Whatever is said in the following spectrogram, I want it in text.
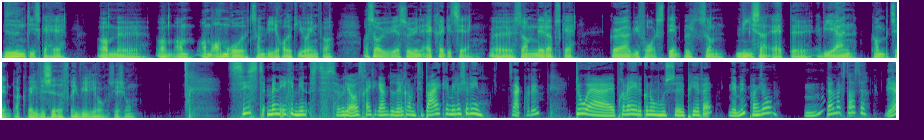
viden, de skal have om, øh, om, om, om området, som vi rådgiver inden for. Og så er vi ved at søge en akkreditering, øh, som netop skal gøre, at vi får et stempel, som viser, at, øh, at vi er en kompetent og kvalificeret frivillig organisation. Sidst, men ikke mindst, så vil jeg også rigtig gerne byde velkommen til dig, Camilla Jolien. Tak for det. Du er privatøkonom hos øh, PFA. Nemlig. Pension. Mm. Danmarks største. Ja.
